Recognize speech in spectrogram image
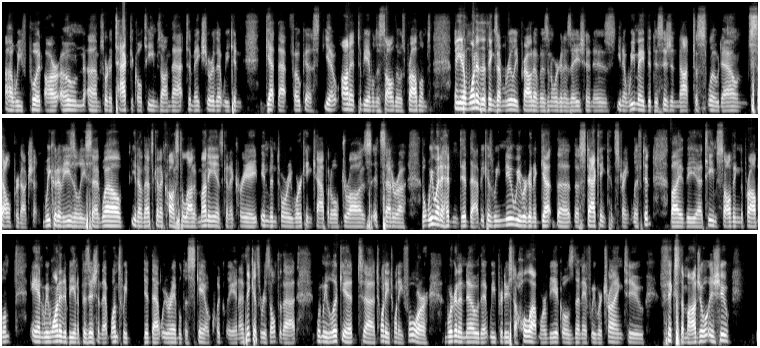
uh, we've put our own um, sort of tactical teams on that to make sure that we can get that focused, you know, on it to be able to solve those problems. And you know, one of the things I'm really proud of as an organization is, you know, we made the decision not to slow down cell production. We could have easily said, well, you know, that's going to cost a lot of money. It's going to create inventory, working capital draws, et cetera. But we went ahead and did that because we knew we were going to get the the stacking constraint lifted by the uh, team solving the problem. And we wanted to be in a position that once we did that, we were able to scale quickly. And I think as a result of that, when we look at uh, 2024, we're going to know that we produced a whole lot more vehicles than if we were trying to fix the module issue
